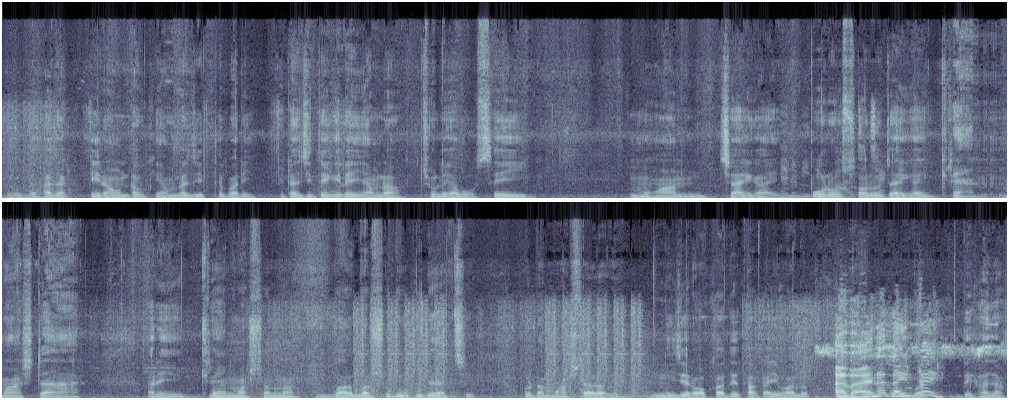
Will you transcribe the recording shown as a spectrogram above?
তো দেখা যাক এই রাউন্ডটাও কি আমরা জিততে পারি? এটা জিতে গেলেই আমরা চলে যাব সেই মহান জায়গায় বড় সড় জায়গায় গ্র্যান্ড মাস্টার আরে গ্র্যান্ড মাস্টার না বারবার শুধু ভুলে যাচ্ছি ওটা মাস্টার হবে। নিজের অকাদে থাকাই ভালো। দেখা যাক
